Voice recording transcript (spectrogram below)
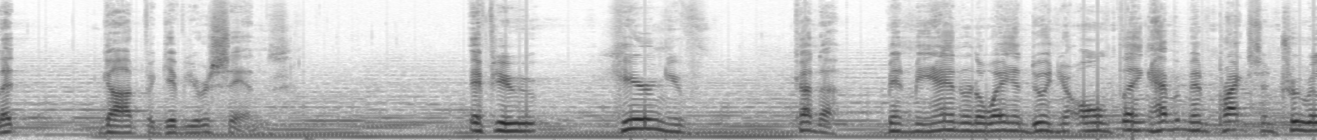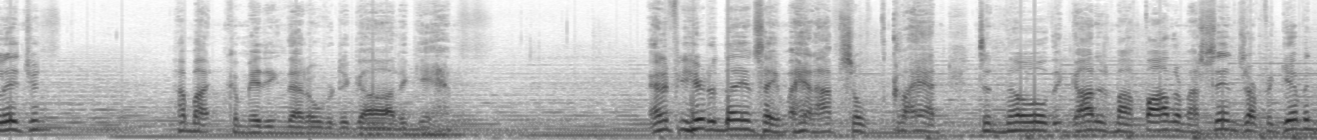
Let God forgive your sins. If you here and you've kind of been meandering away and doing your own thing, haven't been practicing true religion, how about committing that over to God again? And if you're here today and say, man, I'm so glad to know that God is my Father, my sins are forgiven,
